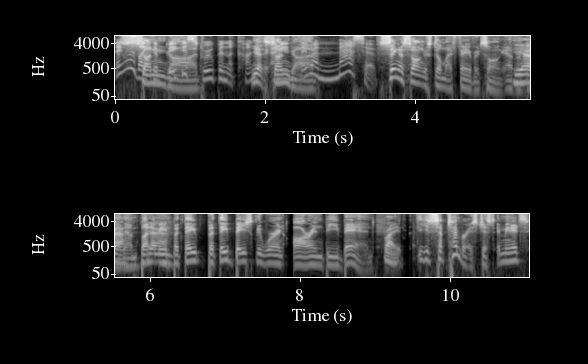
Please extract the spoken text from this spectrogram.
They were Sun like the biggest group in the country. Yeah, I Sun mean, God. They were massive. Sing a Song is still my favorite song ever Yeah, by them. But I mean, but they but they basically were an R and B band. Right. The September is just. I mean, it's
